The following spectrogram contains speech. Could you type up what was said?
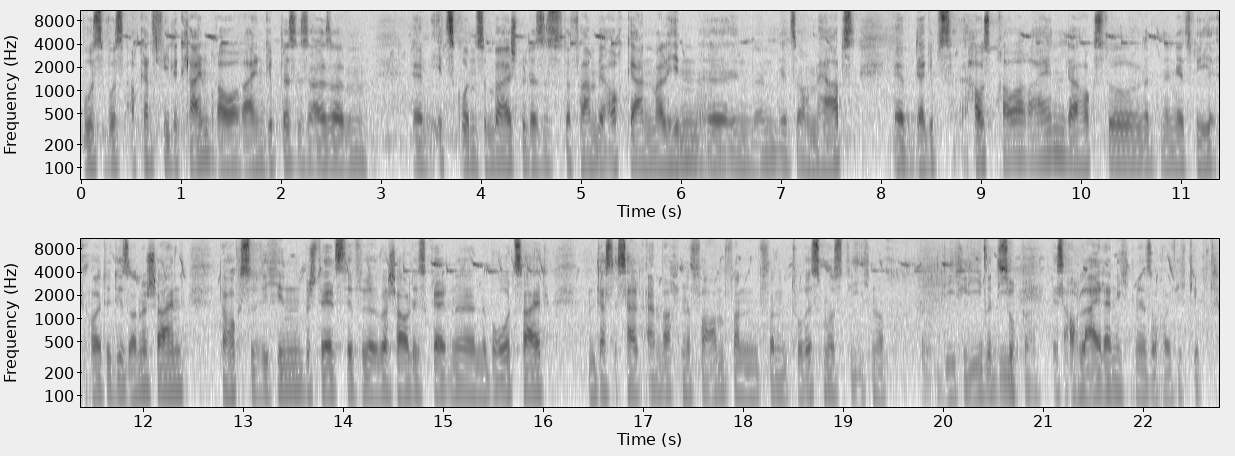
wo es, wo es auch ganz viele Kleinbrauereien gibt. Das ist also im, ähm, Itzgrund zum Beispiel, das ist, da fahren wir auch gern mal hin, äh, in, jetzt auch im Herbst. Äh, da gibt es Hausbrauereien, da hockst du, wenn jetzt wie heute die Sonne scheint, da hockst du dich hin, bestellst dir für überschauliches Geld eine, eine Brotzeit. Und das ist halt einfach eine Form von, von Tourismus, die ich noch, die ich liebe, die Super. es auch leider nicht mehr so häufig gibt.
